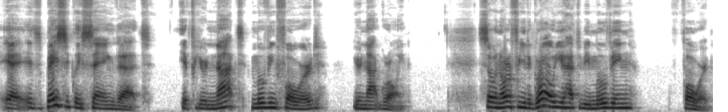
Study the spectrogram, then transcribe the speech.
It's basically saying that if you're not moving forward, you're not growing. So, in order for you to grow, you have to be moving forward.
